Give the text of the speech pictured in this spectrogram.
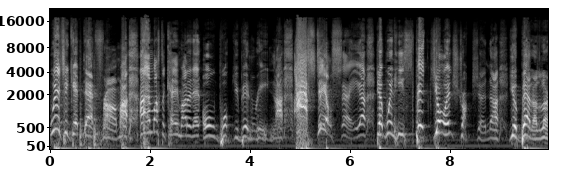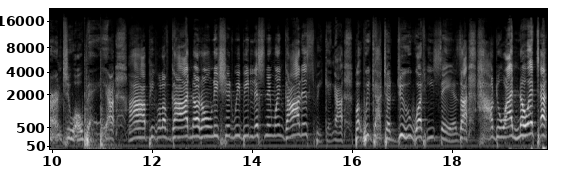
Where'd you get that from? I must have came out of that old book you've been reading. I, I still say uh, that when he speaks your instruction, uh, you better learn to obey. Ah, people of God, not only should we be listening when God is speaking, uh, but we got to do what he says. Uh, how do I know it? Uh,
